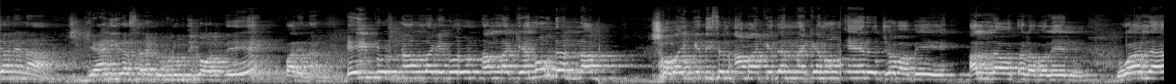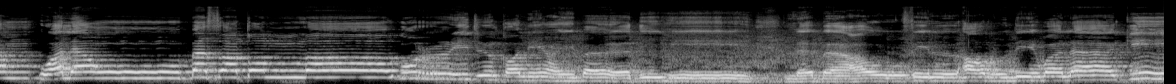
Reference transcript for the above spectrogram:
জানে না, জ্ঞানীরা ছাড়া এটা উপলব্ধি করতে পারে না। এই প্রশ্ন আল্লাহকে করুন, আল্লাহ কেন দেন না? সবাইকে দিছেন আমাকে দেন না কেন? এর জবাবে আল্লাহ তালা বলেন, ওয়ালাম লিইবাদিহি। লাবাউ ফিল আরদি ওয়ালাকিন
